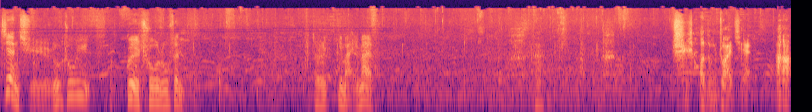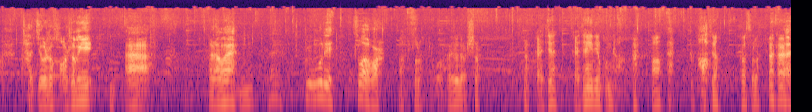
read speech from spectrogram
贱取如珠玉，贵出如粪土，就是一买一卖呗。只要能赚钱啊，它就是好生意。哎，何掌柜，嗯，哎，进屋里坐一会儿。啊，不了，我还有点事儿，那改天，改天一定捧场啊。好，行，告辞了。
